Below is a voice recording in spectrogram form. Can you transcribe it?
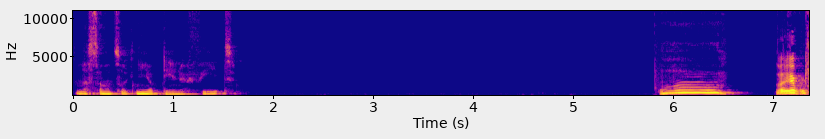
En dat staat natuurlijk niet op die feed. Mm, waar heb ik...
